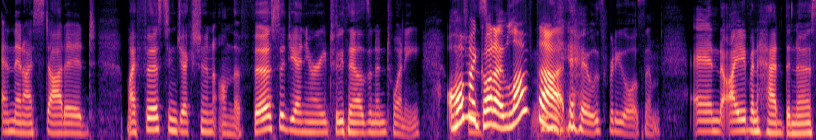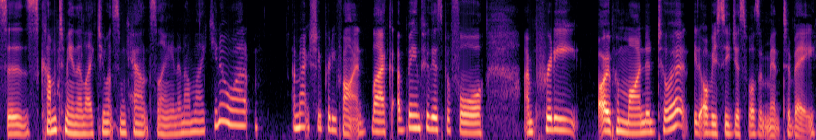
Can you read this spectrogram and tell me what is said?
And then I started my first injection on the 1st of January 2020. Oh my was- god, I love that. Yeah, it was pretty awesome. And I even had the nurses come to me and they're like, Do you want some counseling? And I'm like, You know what? I'm actually pretty fine. Like, I've been through this before. I'm pretty open minded to it. It obviously just wasn't meant to be.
